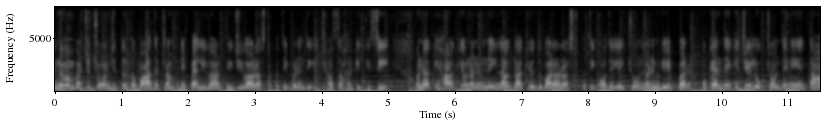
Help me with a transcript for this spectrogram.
ਨਵੰਬਰ 'ਚ ਚੋਣ ਜਿੱਤਣ ਤੋਂ ਬਾਅਦ ਟਰੰਪ ਨੇ ਪਹਿਲੀ ਵਾਰ ਤੀਜੀ ਵਾਰ ਰਾਸ਼ਟਰਪਤੀ ਬਣਨ ਦੀ ਇੱਛਾ ਜ਼ਾਹਰ ਕੀਤੀ ਸੀ। ਉਹਨਾਂ ਕਿਹਾ ਕਿ ਉਹਨਾਂ ਨੂੰ ਨਹੀਂ ਲੱਗਦਾ ਕਿ ਉਹ ਦੁਬਾਰਾ ਰਾਸ਼ਟਰਪਤੀ ਅਹੁਦੇ ਲਈ ਚੋਣ ਲੜਨਗੇ, ਪਰ ਉਹ ਕਹਿੰਦੇ ਕਿ ਜੇ ਲੋਕ ਚਾਹੁੰਦੇ ਨੇ ਤਾਂ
